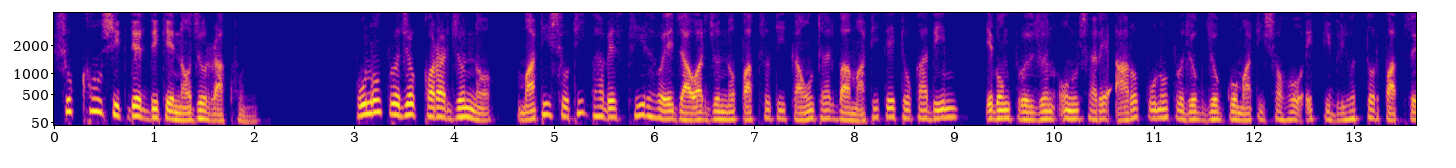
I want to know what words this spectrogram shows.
সূক্ষ্ম শিকদের দিকে নজর রাখুন। পুনঃপ্রযোগ করার জন্য মাটি সঠিকভাবে স্থির হয়ে যাওয়ার জন্য পাত্রটি কাউন্টার বা মাটিতে টোকা দিন এবং প্রয়োজন অনুসারে আরও পুনঃপ্রযোগযোগ্য মাটি সহ একটি বৃহত্তর পাত্রে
